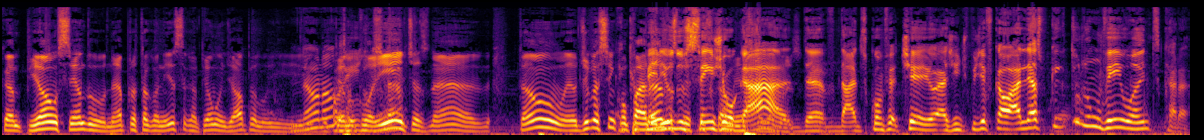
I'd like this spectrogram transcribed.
campeão sendo né, protagonista, campeão mundial pelo, e- Não, não, pelo sim, Corinthians, né? Então, eu digo assim, É que o comparando período sem jogar dá, dá desconfiança. Tchê, a gente podia ficar. Aliás, por que, que tu não veio antes, cara?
